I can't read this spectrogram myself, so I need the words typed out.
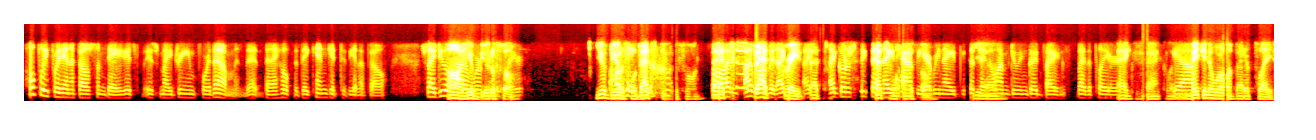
Hopefully for the NFL someday. It's it's my dream for them that that I hope that they can get to the NFL. So I do a Oh, lot of you're work with the beautiful. You're Oh, beautiful. thank That's you. beautiful. Oh, That's I, I that's love it. I, great. I, that's I go to sleep at night happy every night because I know I'm doing good by by the players. exactly Yeah. making the world a better place.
